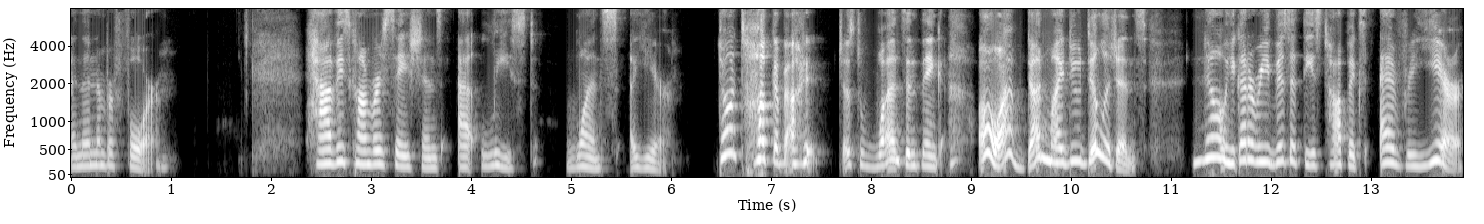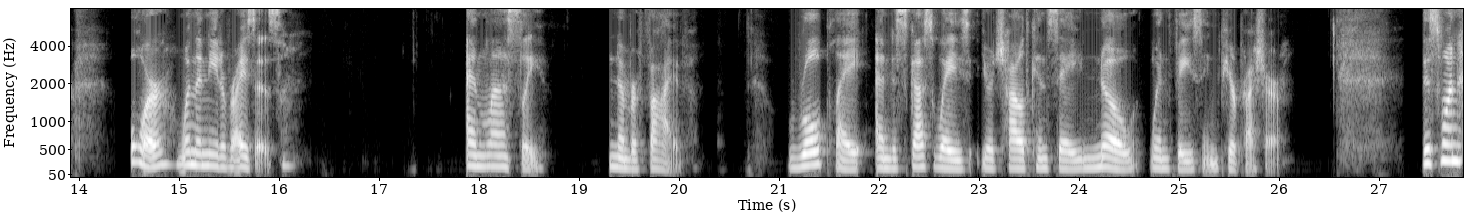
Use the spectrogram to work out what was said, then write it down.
And then, number four, have these conversations at least once a year. Don't talk about it just once and think, oh, I've done my due diligence. No, you got to revisit these topics every year or when the need arises. And lastly, number five, role play and discuss ways your child can say no when facing peer pressure. This one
